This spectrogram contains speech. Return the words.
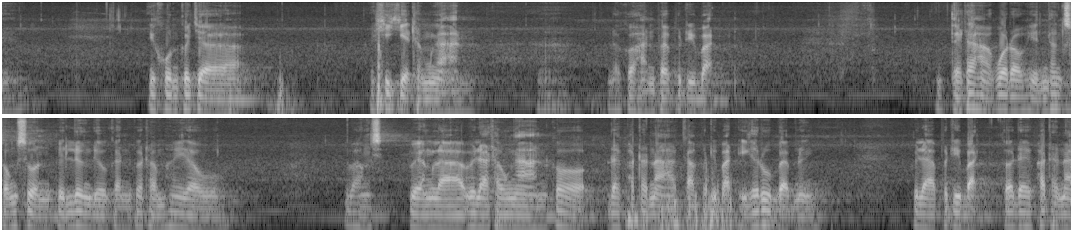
นี่นี่คนก็จะขี้เกียจทำงาน แล้วก็หันไปปฏิบัติ แต่ถ้าหากว่าเราเห็นทั้งสองส่วนเป็นเรื่องเดียวกัน ก็ทำให้เราบาง เวลาเวลาทำงานก็ได้พัฒนาการปฏิบัติอีกรูปแบบหนึ่ง เวลาปฏิบัติก็ได้พัฒนา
